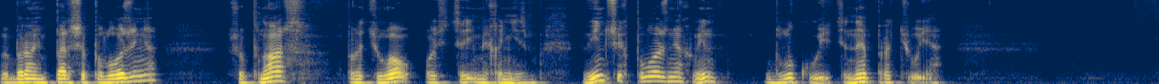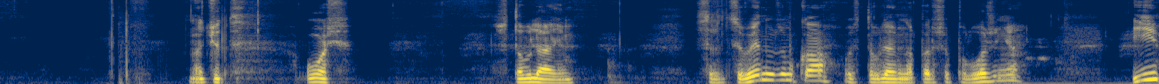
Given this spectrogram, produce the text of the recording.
вибираємо перше положення, щоб у нас працював ось цей механізм. В інших положеннях він блокується, не працює. Значить, ось вставляємо серцевину замка, виставляємо на перше положення і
